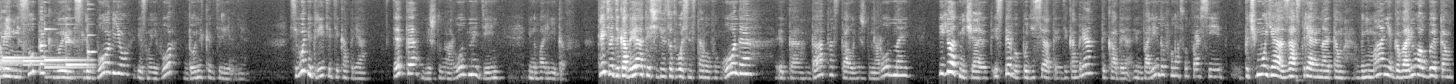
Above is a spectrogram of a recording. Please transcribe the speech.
времени суток! Вы с любовью из моего домика в деревне. Сегодня 3 декабря. Это Международный день инвалидов. 3 декабря 1982 года эта дата стала международной. Ее отмечают из 1 по 10 декабря, декады инвалидов у нас вот в России. Почему я заостряю на этом внимание, говорю об этом?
